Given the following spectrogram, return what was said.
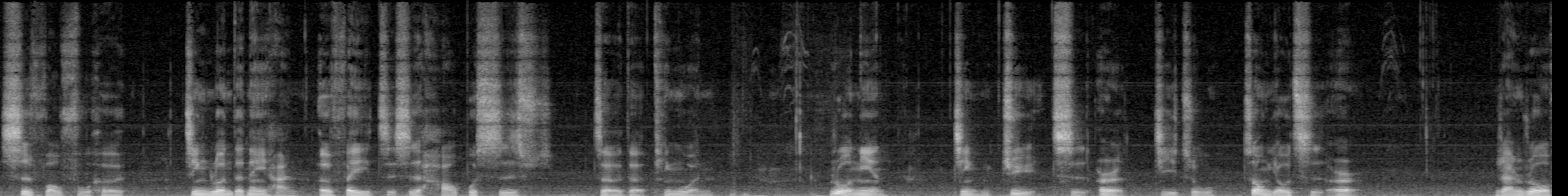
是否符合经论的内涵，而非只是毫不思责的听闻。若念仅具此二即足，纵有此二，然若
